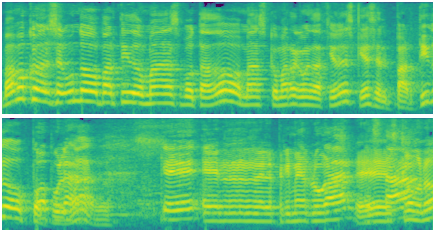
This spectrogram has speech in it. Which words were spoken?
Vamos con el segundo partido más votado, más con más recomendaciones, que es el Partido Popular. Popular. Que en el primer lugar Es, está como no,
